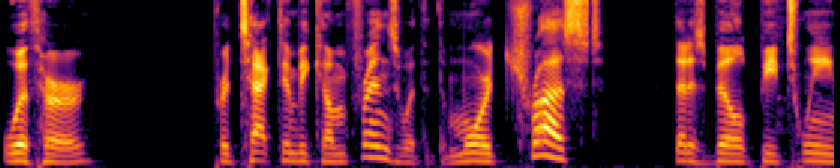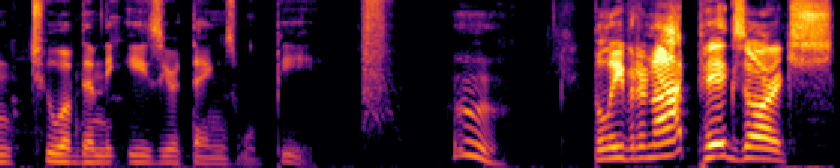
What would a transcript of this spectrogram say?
with her, protect and become friends with it. The more trust that is built between two of them, the easier things will be. Believe it or not, pigs are ex-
